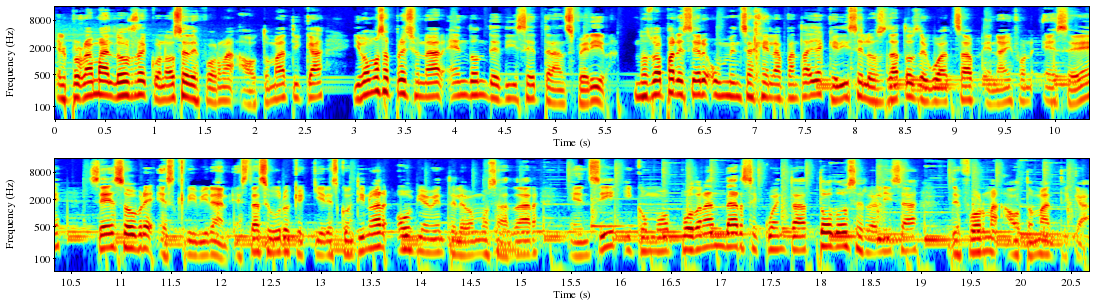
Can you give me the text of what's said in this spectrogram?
El programa los reconoce de forma automática y vamos a presionar en donde dice transferir. Nos va a aparecer un mensaje en la pantalla que dice los datos de WhatsApp en iPhone SE se sobreescribirán. ¿Estás seguro que quieres continuar? Obviamente le vamos a dar en sí y como podrán darse cuenta todo se realiza de forma automática.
